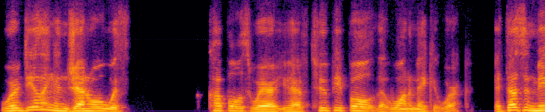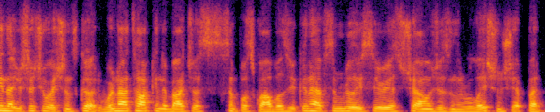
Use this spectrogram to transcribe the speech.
we're dealing in general with couples where you have two people that want to make it work it doesn't mean that your situation is good. We're not talking about just simple squabbles. You can have some really serious challenges in the relationship, but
